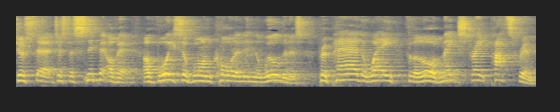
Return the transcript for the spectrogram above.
just, uh, just a snippet of it a voice of one calling in the wilderness prepare the way for the Lord, make straight paths for him.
